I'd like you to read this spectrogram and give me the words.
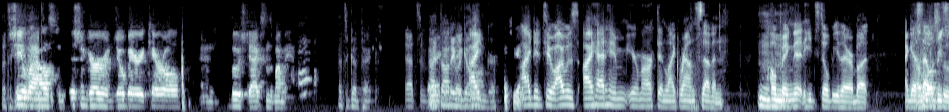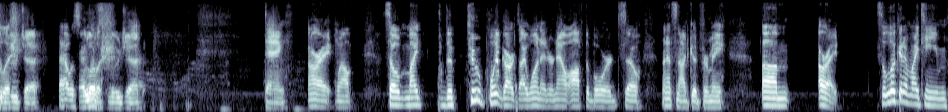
That's a good pick. Schellhase and Dischinger and Joe Barry Carroll and Lewis Jackson's my man. That's a good pick. That's a very I thought good he would go I, longer. I did too. I was I had him earmarked in like round 7 Mhm. hoping that he'd still be there, but I guess I that love was me some foolish. Blue Jack. That was I love foolish. Blue Jack. Dang. All right. Well, so my the two point guards I wanted are now off the board, so that's not good for me. Um. All right. So looking at my team,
